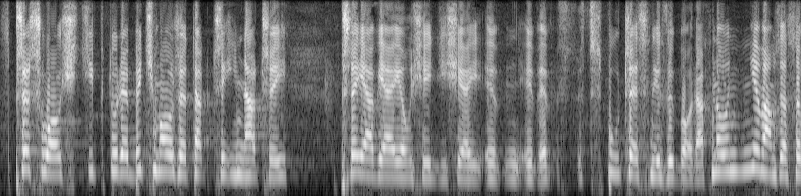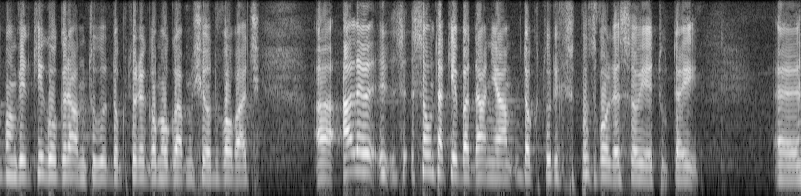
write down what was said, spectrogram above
z przeszłości, które być może tak czy inaczej przejawiają się dzisiaj e, w współczesnych wyborach. No, nie mam za sobą wielkiego grantu, do którego mogłabym się odwołać, ale są takie badania, do których pozwolę sobie tutaj E,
